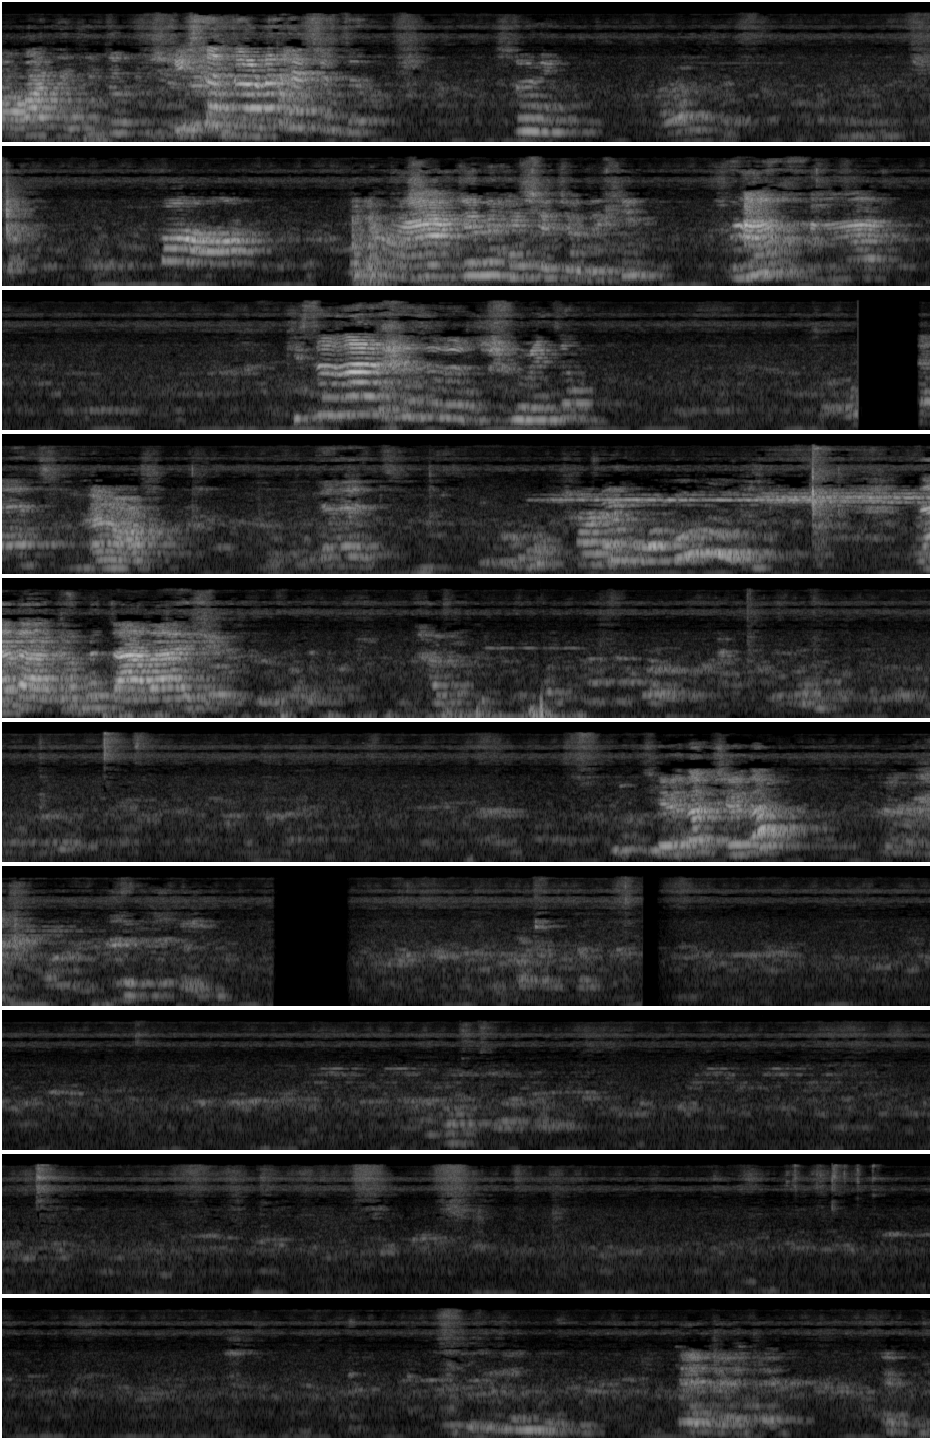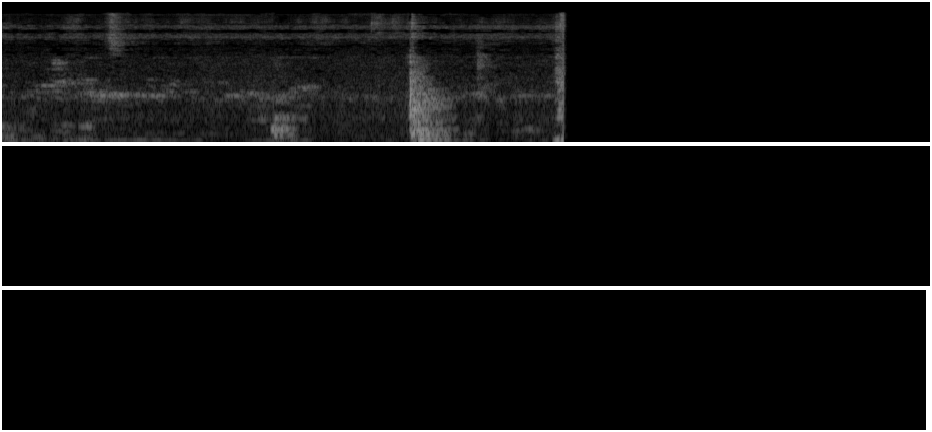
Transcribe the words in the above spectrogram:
বাবা দেখি তো কিছু শুনি। কিসের জন্য হেসেছো দেখি? শুনি। কিসের জন্য হেসেছো শুনি তো। ছেড়ে দাও ছেড়ে দাও।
